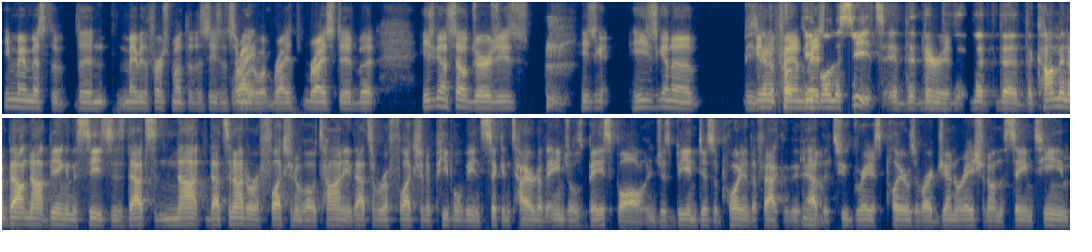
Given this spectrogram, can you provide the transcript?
he may miss the, the maybe the first month of the season, similar right. to what Bryce Bryce did, but he's going to sell jerseys. He's he's going to He's going to put people in the seats. The, the, the, the, the, comment about not being in the seats is that's not that's not a reflection of Ohtani. That's a reflection of people being sick and tired of Angels baseball and just being disappointed the fact that they've yeah. had the two greatest players of our generation on the same team,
